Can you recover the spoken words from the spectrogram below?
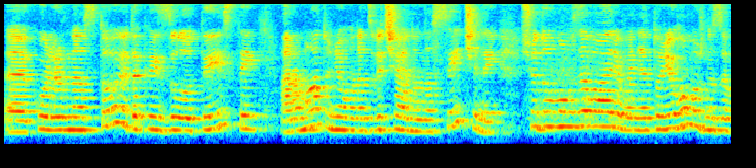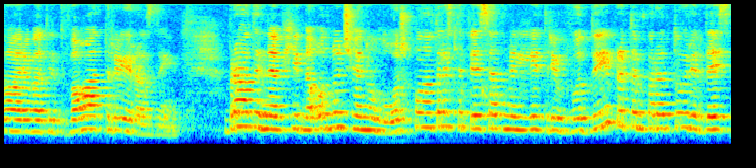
е, колір настою, такий золотистий. Аромат у нього надзвичайно насичений. Щодо умов заварювання, то його можна заварювати 2-3 рази. Брати необхідно одну чайну ложку на 350 мл води при температурі десь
